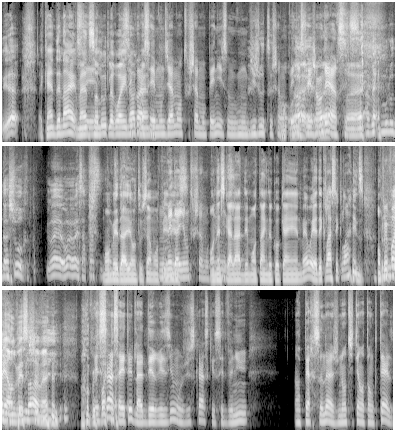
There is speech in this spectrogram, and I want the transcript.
Yeah, I can't deny it, man. C'est- Salute le roi c'est Enoch, quoi? man. C'est mon diamant touche à mon pénis ou mon bijou touche à mon pénis ouais, légendaire. C'est- ouais. Avec Mouloud Achour. Ouais, ouais, ouais, ça passe. Mon médaillon touche à mon Mon pénis. médaillon touche à mon On pénis. escalade des montagnes de cocaïne. Mais ouais, il y a des classic lines. On peut pas y enlever ça. On peut Et pas. ça, ça a été de la dérision jusqu'à ce que c'est devenu un personnage, une entité en tant que telle.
